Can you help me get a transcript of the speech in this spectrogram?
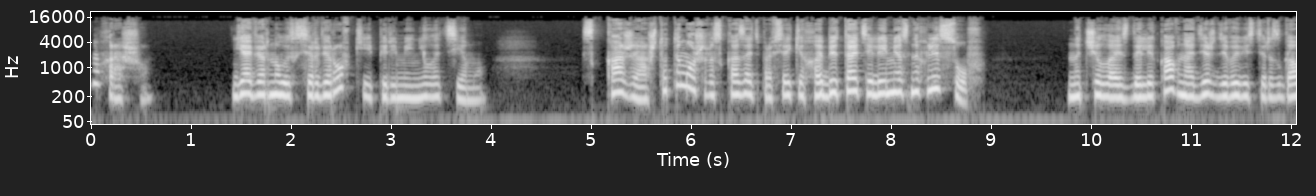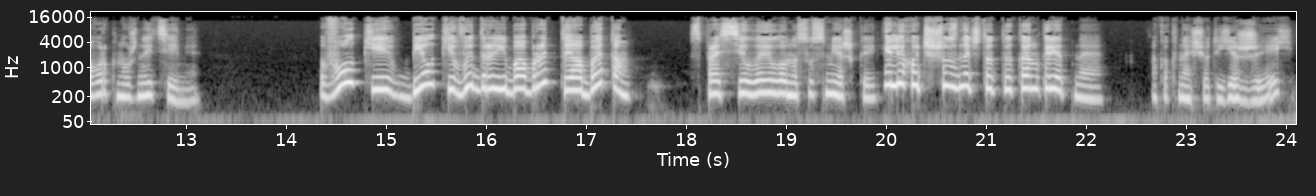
Ну, хорошо. Я вернулась к сервировке и переменила тему. Скажи, а что ты можешь рассказать про всяких обитателей местных лесов? Начала издалека в надежде вывести разговор к нужной теме. Волки, белки, выдры и бобры, ты об этом? спросила Илона с усмешкой. Или хочешь узнать что-то конкретное? А как насчет ежей?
